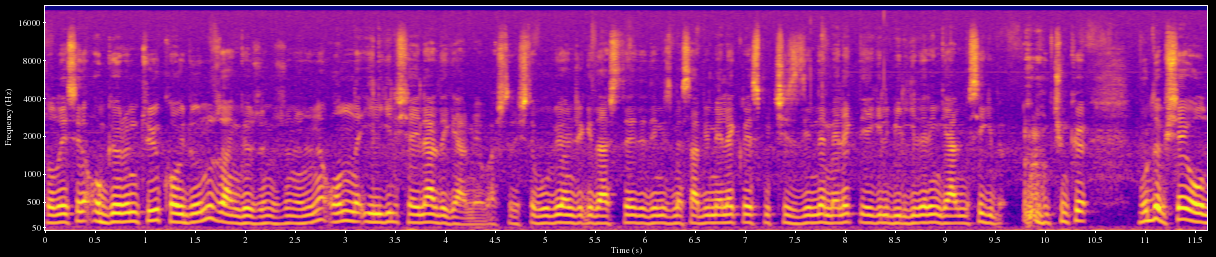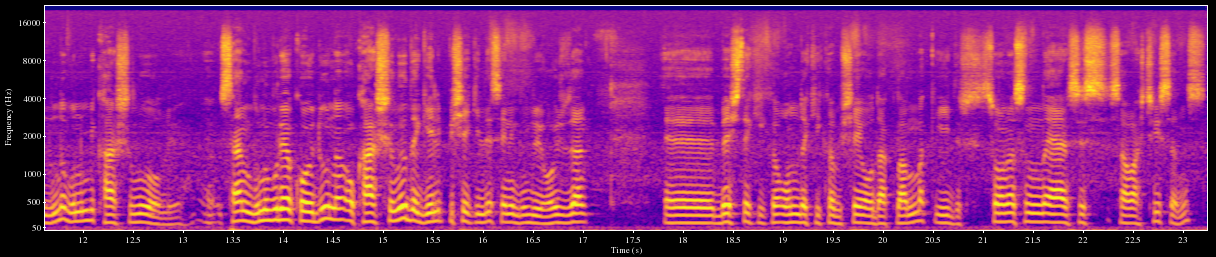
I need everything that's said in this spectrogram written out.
Dolayısıyla o görüntüyü koyduğunuz an gözünüzün önüne onunla ilgili şeyler de gelmeye başlar. İşte bu bir önceki derste dediğimiz mesela bir melek resmi çizdiğinde melekle ilgili bilgilerin gelmesi gibi. Çünkü burada bir şey olduğunda bunun bir karşılığı oluyor. E, sen bunu buraya koyduğun an o karşılığı da gelip bir şekilde seni buluyor. O yüzden 5 dakika 10 dakika bir şeye odaklanmak iyidir. Sonrasında eğer siz savaşçıysanız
